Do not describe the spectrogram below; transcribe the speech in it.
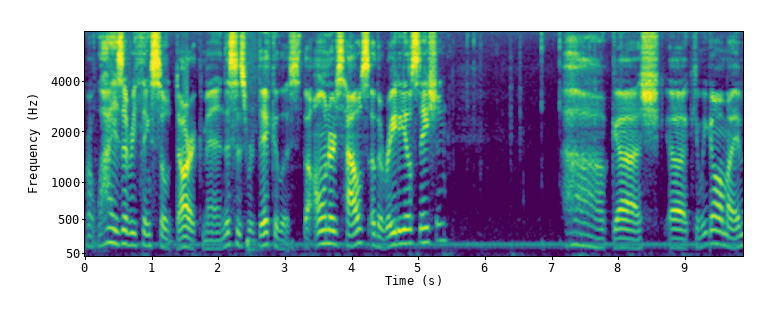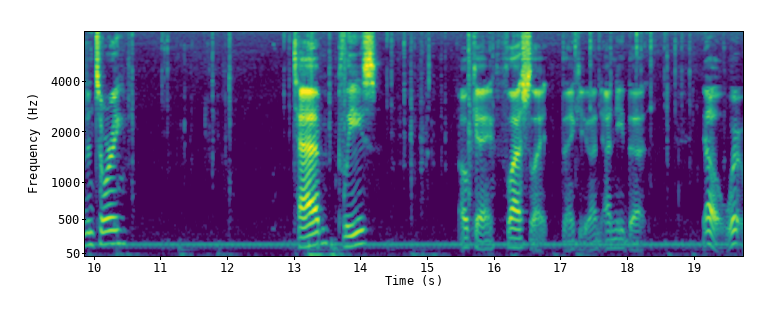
bro, why is everything so dark, man? This is ridiculous. The owner's house of the radio station. Oh gosh, uh, can we go on my inventory? Tab, please. Okay, flashlight. Thank you. I, I need that. Yo, where?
